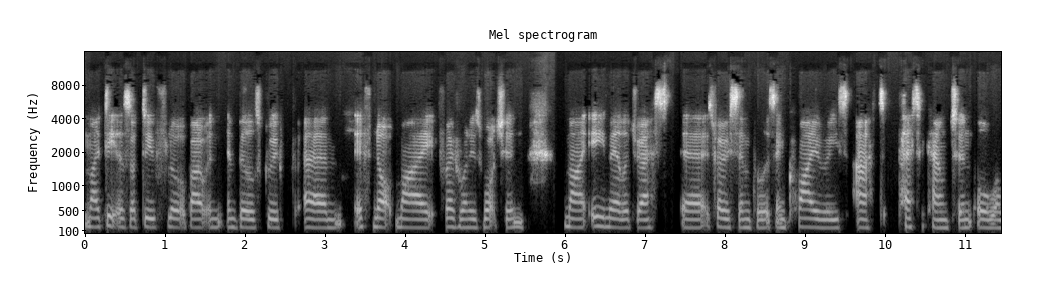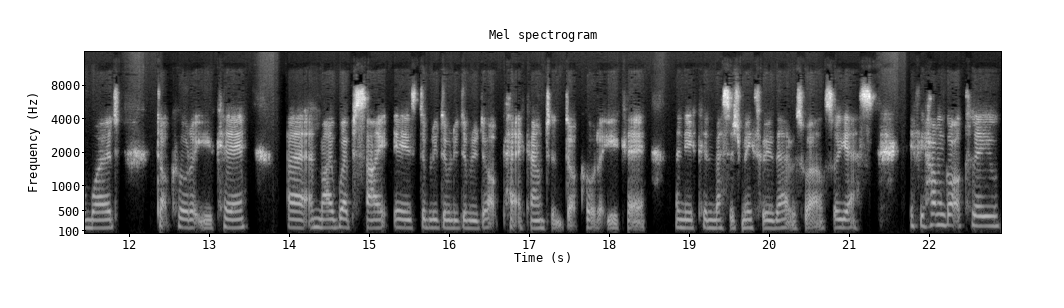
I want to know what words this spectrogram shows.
my details I do float about in, in Bill's group. Um, if not, my for everyone who's watching, my email address uh, is very simple. It's inquiries at petaccountant, all one word, .co.uk. Uh, and my website is www.petaccountant.co.uk. And you can message me through there as well. So, yes, if you haven't got a clue,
